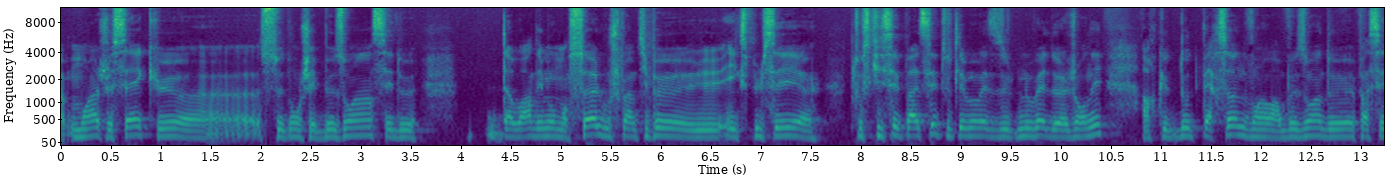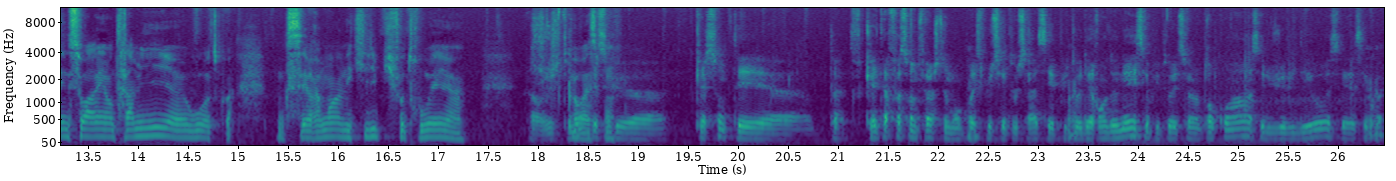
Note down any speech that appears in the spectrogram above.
euh, moi, je sais que euh, ce dont j'ai besoin, c'est de d'avoir des moments seuls où je peux un petit peu euh, expulser tout ce qui s'est passé, toutes les mauvaises nouvelles de la journée, alors que d'autres personnes vont avoir besoin de passer une soirée entre amis euh, ou autre quoi. Donc c'est vraiment un équilibre qu'il faut trouver. Euh, alors justement, qu'est-ce que, euh, quelles sont tes quelle est ta façon de faire justement pour expulser tout ça C'est plutôt des randonnées, c'est plutôt être seul dans ton coin, c'est du jeu vidéo, c'est quoi?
